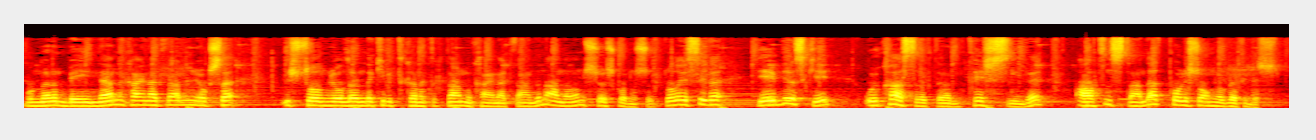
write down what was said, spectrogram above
bunların beyinden mi kaynaklandığını yoksa üst solunum yollarındaki bir tıkanıklıktan mı kaynaklandığını anlamamız söz konusu. Dolayısıyla diyebiliriz ki uyku hastalıklarının teşhisinde altın standart polisomnografidir.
